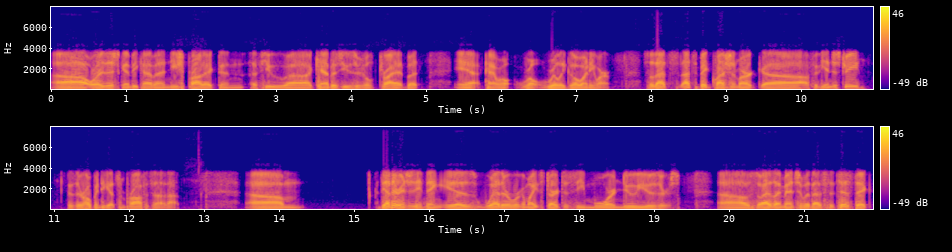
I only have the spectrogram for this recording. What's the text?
Uh, or is this going to be kind of a niche product and a few uh, cannabis users will try it, but yeah, kind of won't, won't really go anywhere. So that's that's a big question mark uh, for the industry because they're hoping to get some profits out of that. Um, the other interesting thing is whether we might start to see more new users. Uh, so as I mentioned with that statistic,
